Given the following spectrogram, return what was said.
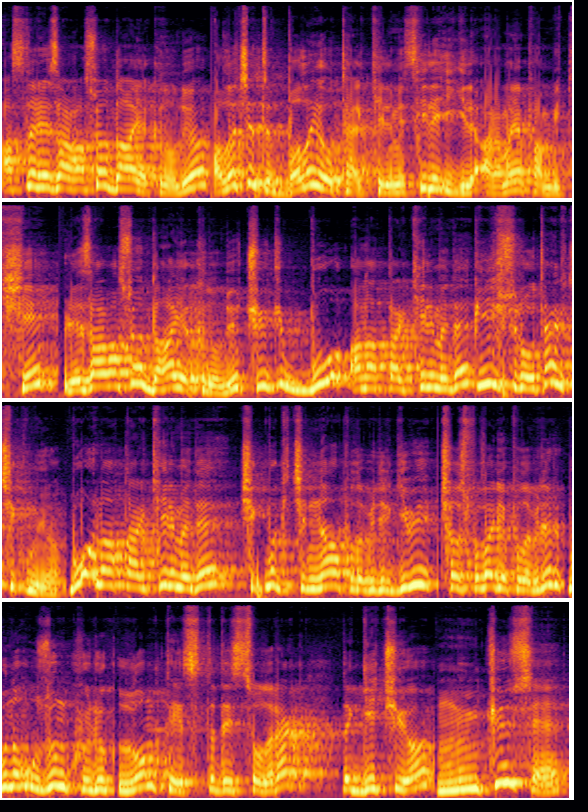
aslında rezervasyona daha yakın oluyor. Alaçatı Balayı Otel kelimesiyle ilgili arama yapan bir kişi rezervasyona daha yakın oluyor. Çünkü bu anahtar kelimede bir sürü otel çıkmıyor. Bu anahtar kelimede çıkmak için ne yapılabilir gibi çalışmalar yapılabilir. Buna uzun kuyruk long tail stratejisi olarak da geçiyor. Mümkünse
